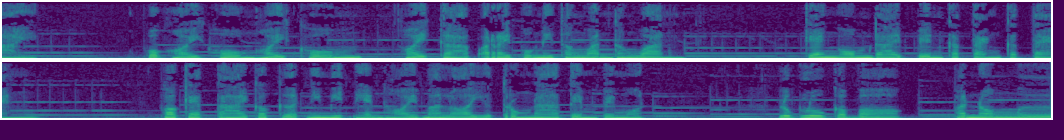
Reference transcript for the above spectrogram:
าย พวกหอยโขงหอยขม หอยกาบอะไรพวกนี้ทั้งวันทั้งวัน แกงมได้เป็นกระแตงกระแตงพอแกตายก็เกิดนิมิตเห็นหอยมาลอยอยู่ตรงหน้าเต็มไปหมด ลูกๆกก็บอก พนมมือ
